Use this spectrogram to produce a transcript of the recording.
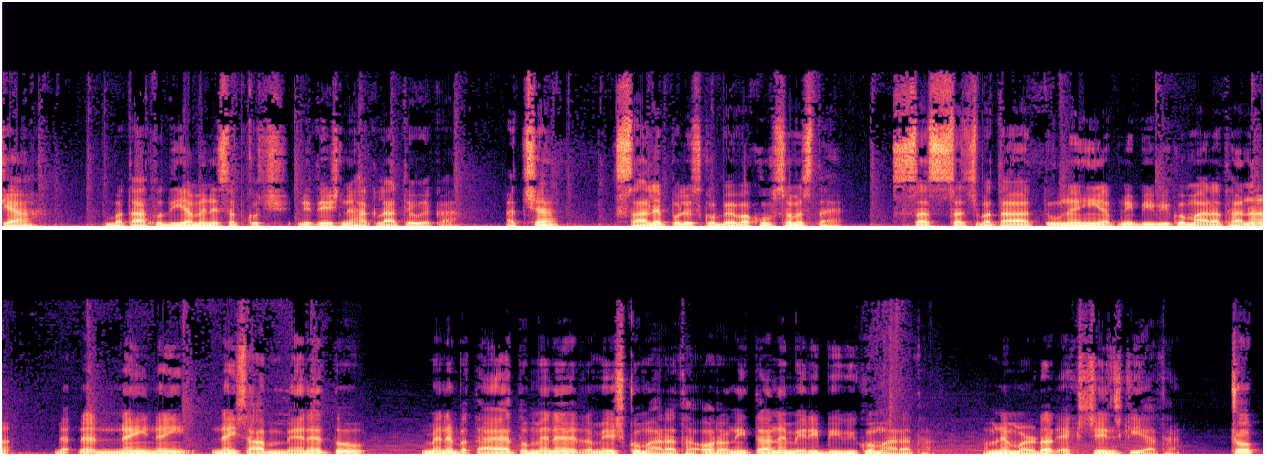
क्या? बता तो दिया मैंने सब कुछ नितेश ने हकलाते हुए कहा। अच्छा साले पुलिस को बेवकूफ़ समझता है। सच सच बता तूने ही अपनी बीवी को मारा था ना? न, न, नहीं नहीं नहीं साहब मैंने तो मैंने बताया तो मैंने रमेश को मारा था और अनीता ने मेरी बीवी को मारा था। हमने मर्डर एक्सचेंज किया था। चुप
